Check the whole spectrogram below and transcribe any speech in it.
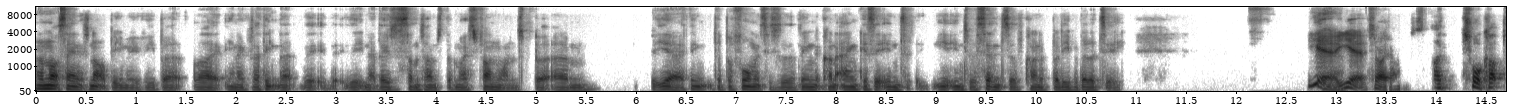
I'm not saying it's not a B movie, but like you know, because I think that the, the, you know those are sometimes the most fun ones. But um, but yeah, I think the performances are the thing that kind of anchors it into into a sense of kind of believability. Yeah, yeah. Sorry, I chalk up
